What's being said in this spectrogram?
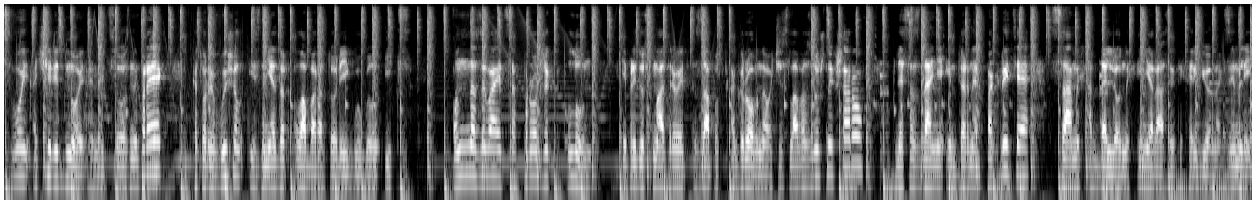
свой очередной амбициозный проект, который вышел из недр лаборатории Google X. Он называется Project Loon и предусматривает запуск огромного числа воздушных шаров для создания интернет-покрытия в самых отдаленных и неразвитых регионах Земли.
